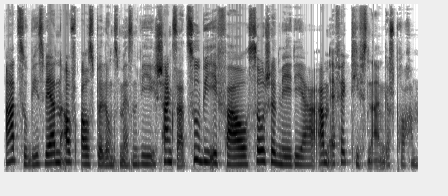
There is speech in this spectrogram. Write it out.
Azubis werden auf Ausbildungsmessen wie Chance Azubi e.V., Social Media am effektivsten angesprochen.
